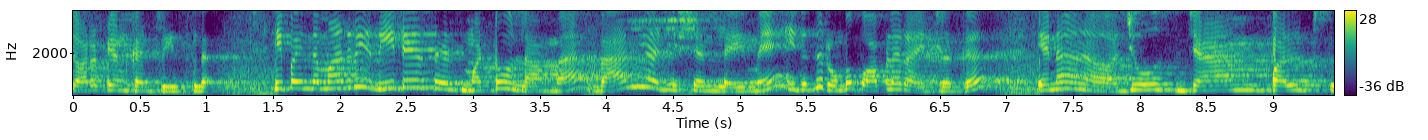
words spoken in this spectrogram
European கண்ட்ரீஸ்ல இப்போ இந்த மாதிரி ரீட்டைல் சேல்ஸ் மட்டும் இல்லாம வேல்யூ அடிஷன்லையுமே இதுக்கு ரொம்ப பாப்புலர் ஆயிட்டு இருக்கு ஏன்னா juice jam pulps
